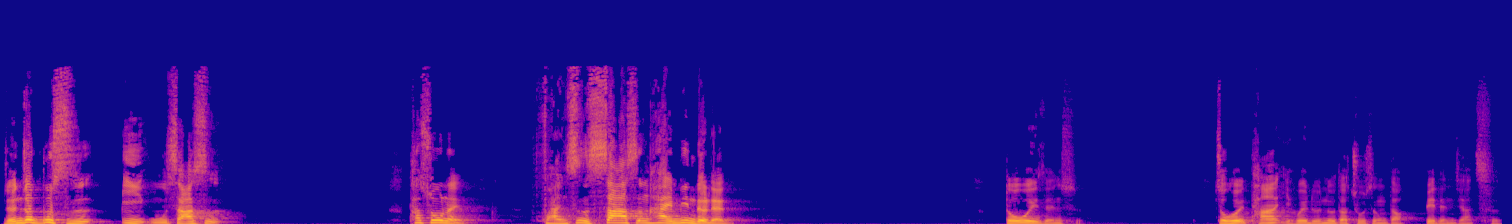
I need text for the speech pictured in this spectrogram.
人若不食，亦无杀事。他说呢，凡是杀生害命的人，都为人食，就会他也会沦落到畜生道，被人家吃。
